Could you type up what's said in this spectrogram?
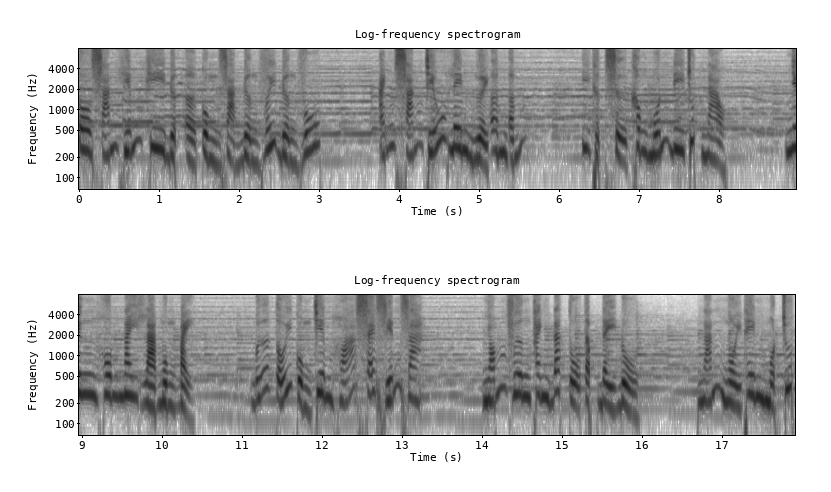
Tô sán hiếm khi được ở cùng giảng đường với đường vũ. Ánh sáng chiếu lên người âm ấm. Y thực sự không muốn đi chút nào nhưng hôm nay là mùng bảy. Bữa tối cùng chiêm hóa sẽ diễn ra. Nhóm vương thanh đã tụ tập đầy đủ. Nán ngồi thêm một chút,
